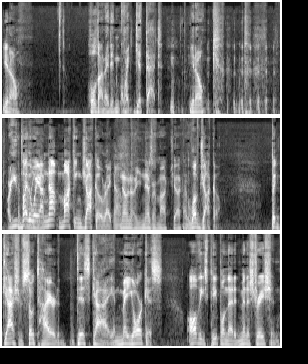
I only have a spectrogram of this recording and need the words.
You know, hold on, I didn't quite get that. You know, Are you? And by the way, me- I'm not mocking Jocko right now. No, no, you never mock Jocko. I love Jocko. But gosh, I'm so tired of this guy and Mayorkas, all these people in that administration.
